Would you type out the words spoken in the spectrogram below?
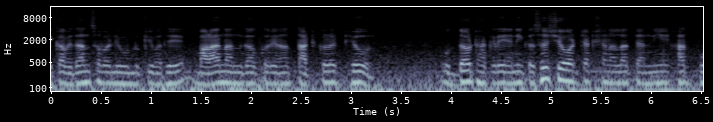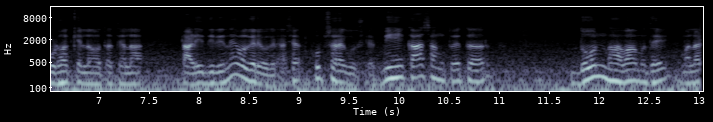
एका विधानसभा निवडणुकीमध्ये बाळा नांदगावकर यांना ताटकळत ठेवून उद्धव ठाकरे यांनी कसं शेवटच्या क्षणाला त्यांनी हात पुढा केला होता त्याला टाळी दिली नाही वगैरे वगैरे. अशा खूप साऱ्या गोष्टी आहेत. मी हे का सांगतोय तर दोन भावामध्ये मला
